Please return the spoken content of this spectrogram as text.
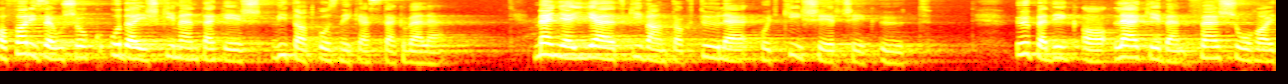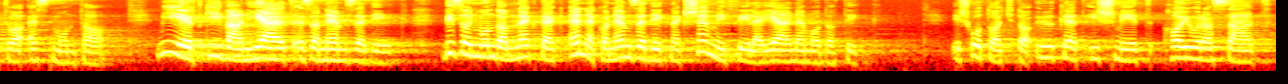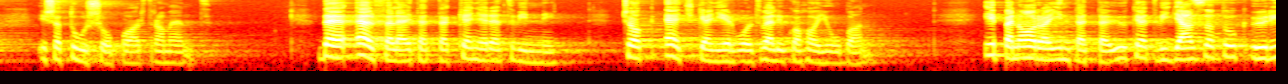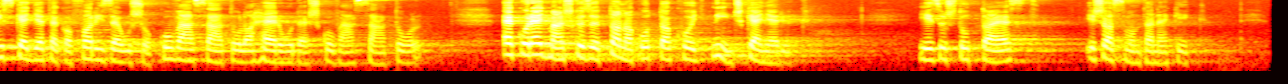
A farizeusok oda is kimentek, és vitatkozni kezdtek vele. Mennyei jelt kívántak tőle, hogy kísértsék őt. Ő pedig a lelkében felsóhajtva ezt mondta, miért kíván jelt ez a nemzedék? Bizony mondom nektek, ennek a nemzedéknek semmiféle jel nem adatik. És ott hagyta őket, ismét hajóra szállt, és a túlsó partra ment. De elfelejtettek kenyeret vinni. Csak egy kenyér volt velük a hajóban. Éppen arra intette őket, vigyázzatok, őrizkedjetek a farizeusok kovászától, a Heródes kovászától. Ekkor egymás között tanakodtak, hogy nincs kenyerük. Jézus tudta ezt, és azt mondta nekik,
